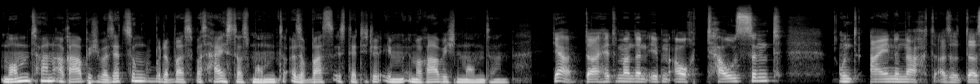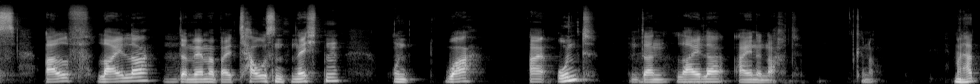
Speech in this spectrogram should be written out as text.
momentan arabische Übersetzung oder was, was heißt das momentan? Also was ist der Titel im, im Arabischen momentan? Ja, da hätte man dann eben auch 1000 und eine Nacht. Also das Alf, Laila, mhm. dann wären wir bei 1000 Nächten und Wa und, und dann Laila, eine Nacht. Genau. Man hat,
